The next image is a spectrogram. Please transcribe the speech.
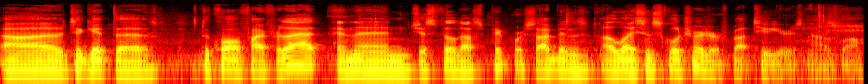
uh, to get the to qualify for that, and then just filled out some paperwork. So I've been a licensed school treasurer for about two years now as well.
